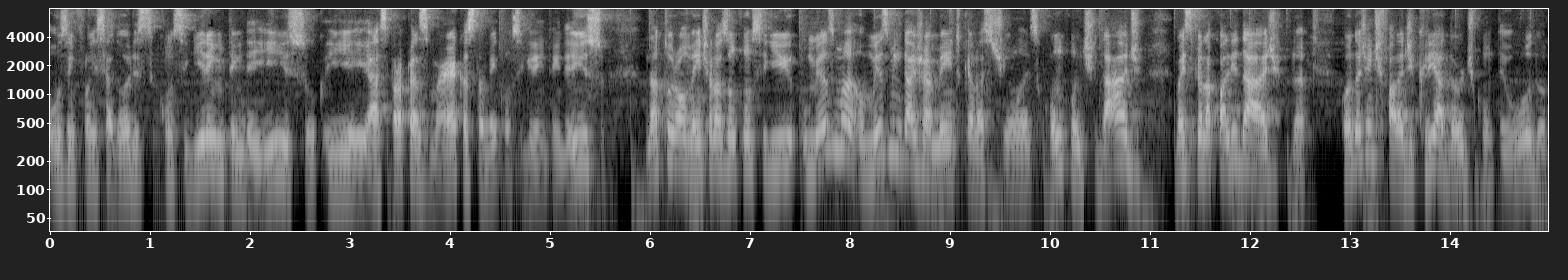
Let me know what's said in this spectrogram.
os influenciadores conseguirem entender isso, e as próprias marcas também conseguirem entender isso, naturalmente elas vão conseguir o mesmo, o mesmo engajamento que elas tinham antes com quantidade, mas pela qualidade, né? Quando a gente fala de criador de conteúdo,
